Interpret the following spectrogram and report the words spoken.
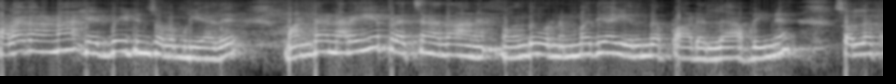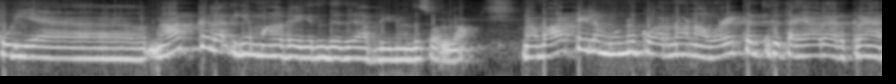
தலை கனம்னா ஹெட் வெயிட்னு சொல்ல முடியாது. மண்டை நிறைய பிரச்சனை தான். வந்து ஒரு நிம்மதியாக இருந்த பாடல்ல அப்படின்னு சொல்லக்கூடிய நாட்கள் அதிகமாக இருந்தது அப்படின்னு வந்து சொல்லலாம். நான் வாழ்க்கையில் முன்னுக்கு வரணும். நான் உழைக்கிறதுக்கு தயாராக இருக்கிறேன்.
